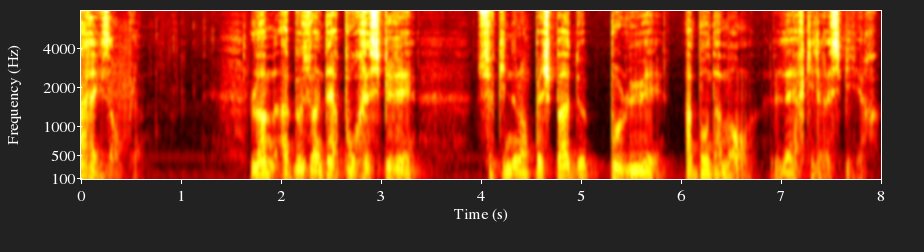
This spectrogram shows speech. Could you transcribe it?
Par exemple, l'homme a besoin d'air pour respirer, ce qui ne l'empêche pas de polluer abondamment l'air qu'il respire.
